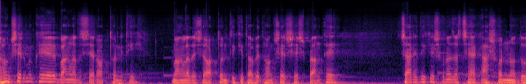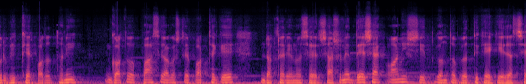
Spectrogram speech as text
ধ্বংসের মুখে বাংলাদেশের অর্থনীতি। বাংলাদেশের অর্থনীতি কি তবে ধ্বংসের শেষ প্রান্তে? চারিদিকে শোনা যাচ্ছে এক আসন্ন দুর্ভিক্ষের পদধ্বনি। গত পাঁচই আগস্টের পর থেকে ডক্টর ইউনুসের শাসনে দেশ এক অনিশ্চিত গন্তব্যের দিকে এগিয়ে যাচ্ছে।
